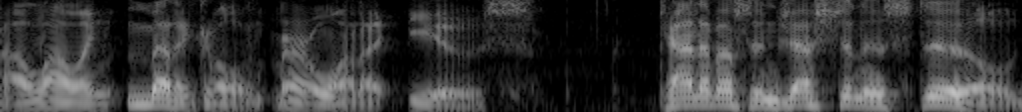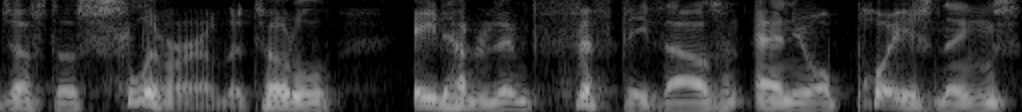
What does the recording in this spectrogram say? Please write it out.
allowing medical marijuana use. Cannabis ingestion is still just a sliver of the total 850,000 annual poisonings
